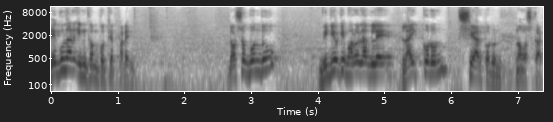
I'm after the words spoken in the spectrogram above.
রেগুলার ইনকাম করতে পারেন। দর্শক বন্ধু, ভিডিওটি ভালো লাগলে লাইক করুন, শেয়ার করুন। নমস্কার।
